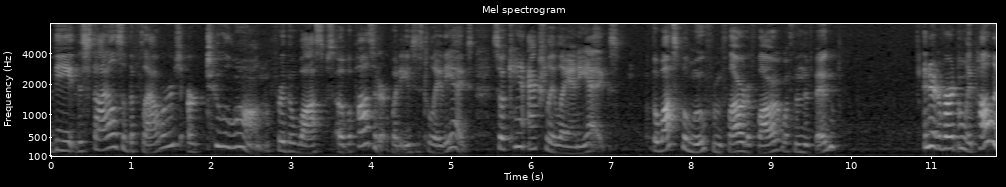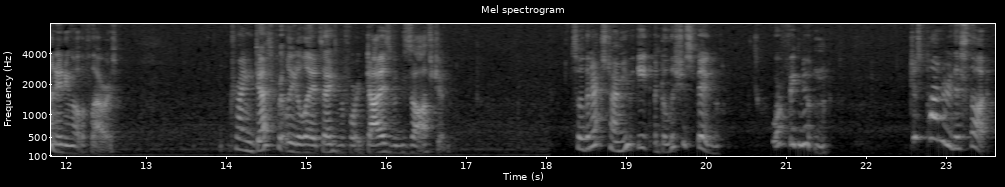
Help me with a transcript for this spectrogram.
the, the styles of the flowers are too long for the wasp's ovipositor, what it uses to lay the eggs, so it can't actually lay any eggs. The wasp will move from flower to flower within the fig, inadvertently pollinating all the flowers, trying desperately to lay its eggs before it dies of exhaustion. So the next time you eat a delicious fig, or fig Newton, just ponder this thought.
